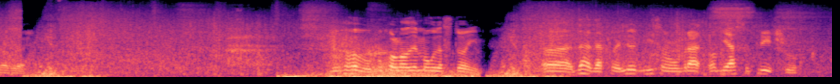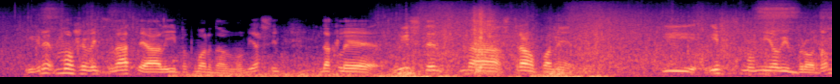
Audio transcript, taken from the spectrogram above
dobro je. Ovo, bukvalno ovdje mogu da stojim. E, da, dakle, ljudi, nisam vam objasnio priču igre, može već znate, ali ipak moram da vam objasnim. Dakle, vi ste na stranom planetu i išli smo mi ovim brodom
